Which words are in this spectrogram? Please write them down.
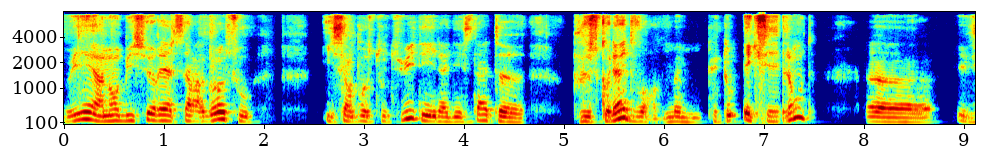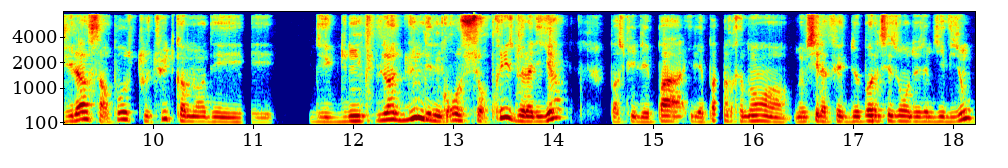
Oui, un ambitieux Real Saragosse où il s'impose tout de suite et il a des stats euh, plus qu'honnêtes, voire même plutôt excellentes. Euh, Villa s'impose tout de suite comme l'un des, l'une des grosses surprises de la Liga parce qu'il n'est pas, il est pas vraiment, même s'il a fait deux bonnes saisons en deuxième division,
